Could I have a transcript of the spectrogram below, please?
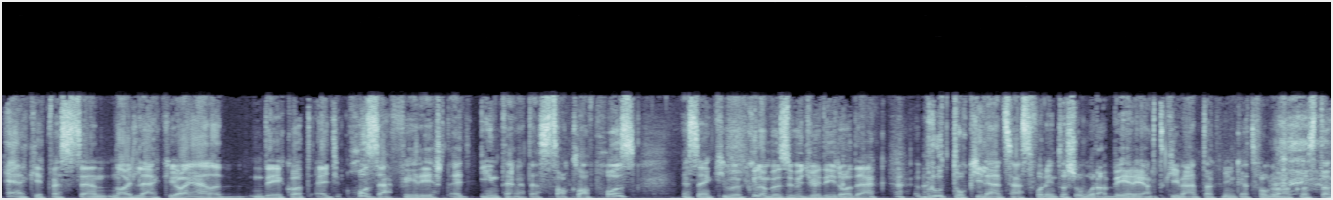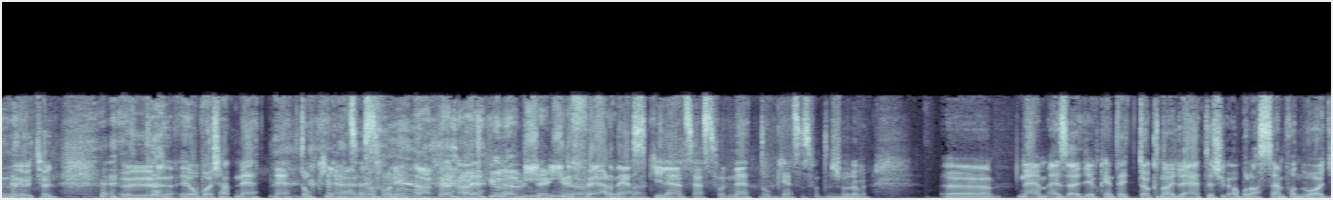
elképesztően nagy lelkű ajánladékot, egy hozzáférést egy internetes szaklaphoz, ezen kívül különböző ügyvédi irodák bruttó 900 forintos órabérért kívántak minket foglalkoztatni, úgyhogy ö, jó, bocsánat, net, nettó 900 forint. Nagy különbség, In, in fairness szépen. 900 forint, nettó 900 forintos órabér. Ö, nem, ez egyébként egy tök nagy lehetőség abból a szempontból, hogy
